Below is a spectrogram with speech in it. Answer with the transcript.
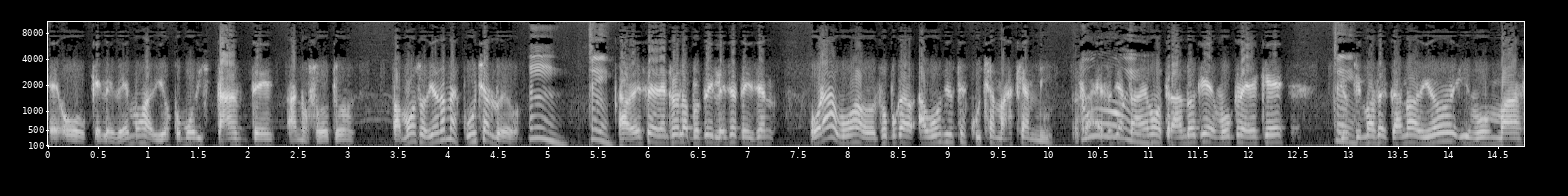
eh, o que le vemos a Dios como distante a nosotros. Famoso, Dios no me escucha luego. Mm, sí. A veces dentro de la propia iglesia te dicen, ora a vos, Adolfo, porque a vos Dios te escucha más que a mí. O sea, eso ya está demostrando que vos crees que Sí. yo estoy más cercano a Dios y vos más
